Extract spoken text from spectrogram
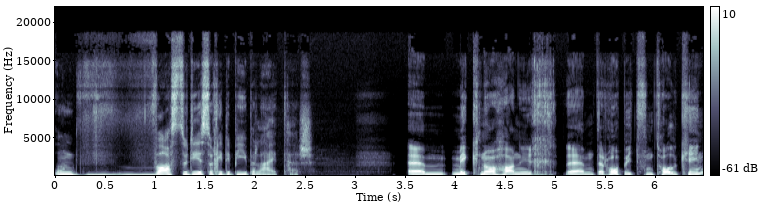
und was du dir so in der Bibel hast. Ähm, mitgenommen habe ich ähm, «Der Hobbit» von Tolkien,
